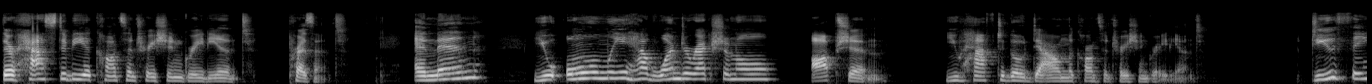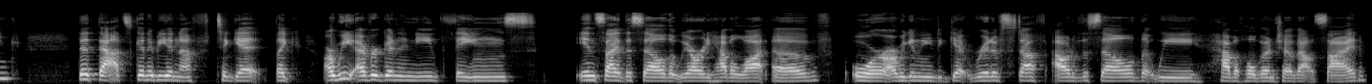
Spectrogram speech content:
there has to be a concentration gradient present. And then you only have one directional option. You have to go down the concentration gradient. Do you think that that's going to be enough to get, like, are we ever going to need things inside the cell that we already have a lot of? Or are we going to need to get rid of stuff out of the cell that we have a whole bunch of outside?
